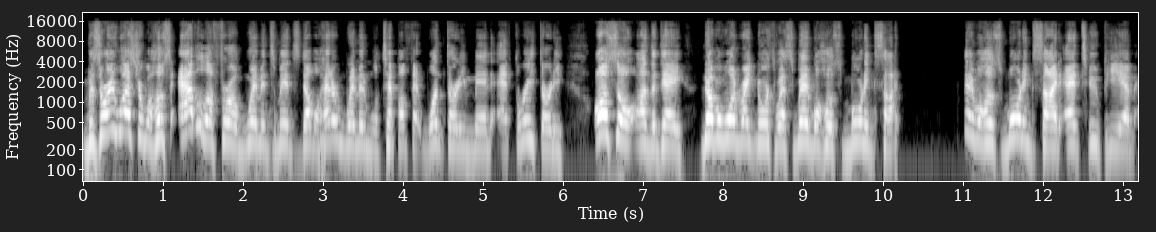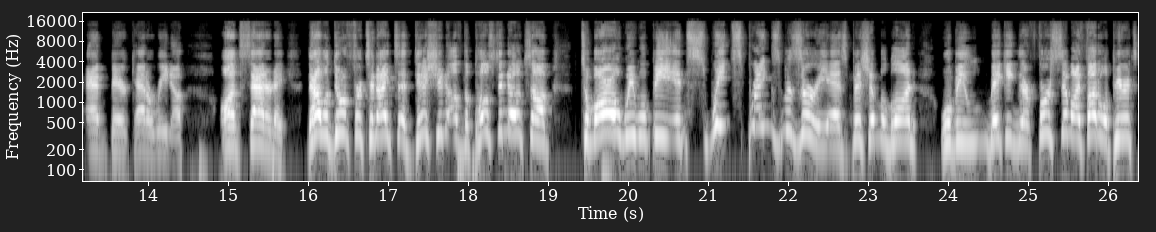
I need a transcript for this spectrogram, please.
Missouri Western will host Avila for a women's men's doubleheader. Women will tip off at 1.30, men at 3.30. Also on the day, number one ranked Northwest men will host Morningside. They will host Morningside at 2 p.m. at Bearcat Arena on Saturday. That will do it for tonight's edition of the Post-it Notes. Um, tomorrow we will be in Sweet Springs, Missouri, as Bishop LeBlond will be making their first semifinal appearance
